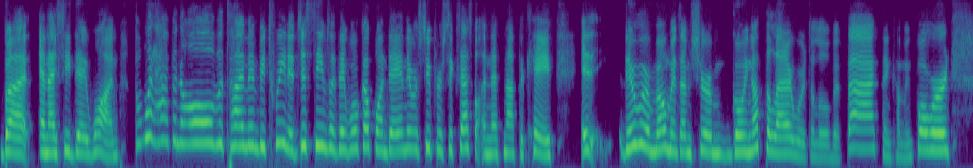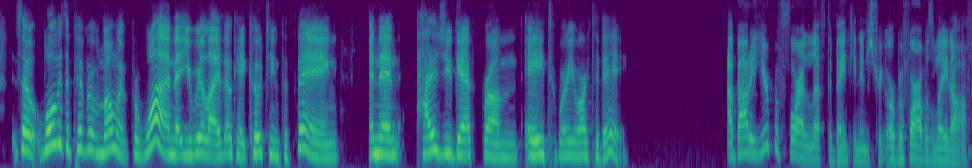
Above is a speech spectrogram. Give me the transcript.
but and I see day one, but what happened all the time in between? It just seems like they woke up one day and they were super successful, and that's not the case. It there were moments I'm sure going up the ladder where it's a little bit back, then coming forward. So, what was the pivotal moment for one that you realized, okay, coaching's the thing, and then how did you get from A to where you are today? About a year before I left the banking industry, or before I was laid off,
